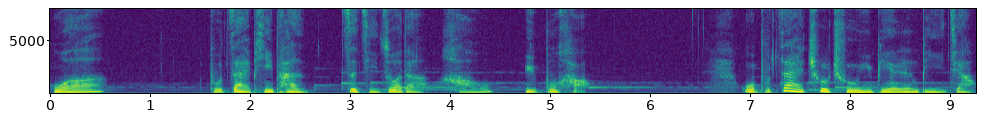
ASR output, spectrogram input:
我不再批判自己做的好。与不好，我不再处处与别人比较，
